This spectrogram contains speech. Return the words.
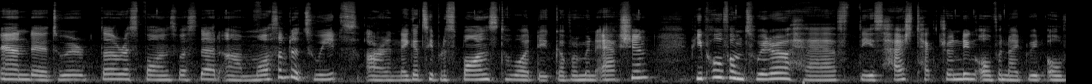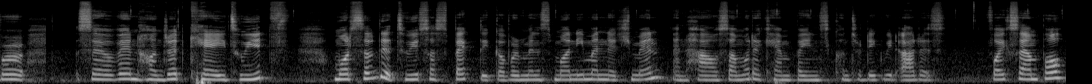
And the Twitter response was that um, most of the tweets are a negative response toward the government action. People from Twitter have this hashtag trending overnight with over 700k tweets. Most of the tweets suspect the government's money management and how some of the campaigns contradict with others. For example,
